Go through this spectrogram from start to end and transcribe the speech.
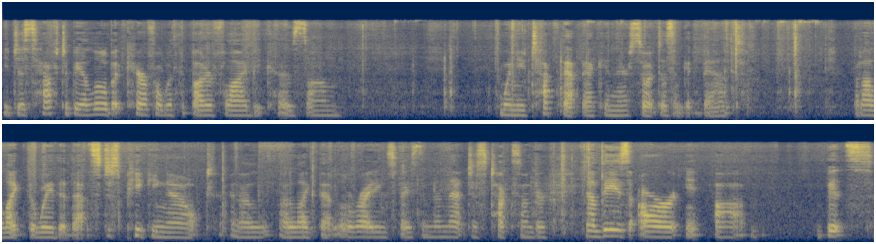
You just have to be a little bit careful with the butterfly because um, when you tuck that back in there so it doesn't get bent. But I like the way that that's just peeking out, and I, I like that little writing space, and then that just tucks under. Now these are uh, bits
